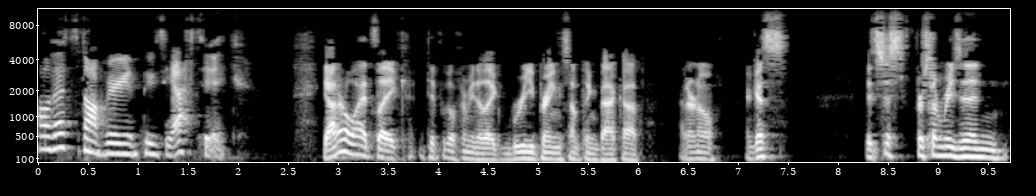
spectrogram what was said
Oh, that's not very enthusiastic. Yeah, I don't know why it's like difficult for me to like re-bring something back up. I don't know. I guess it's just for some reason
